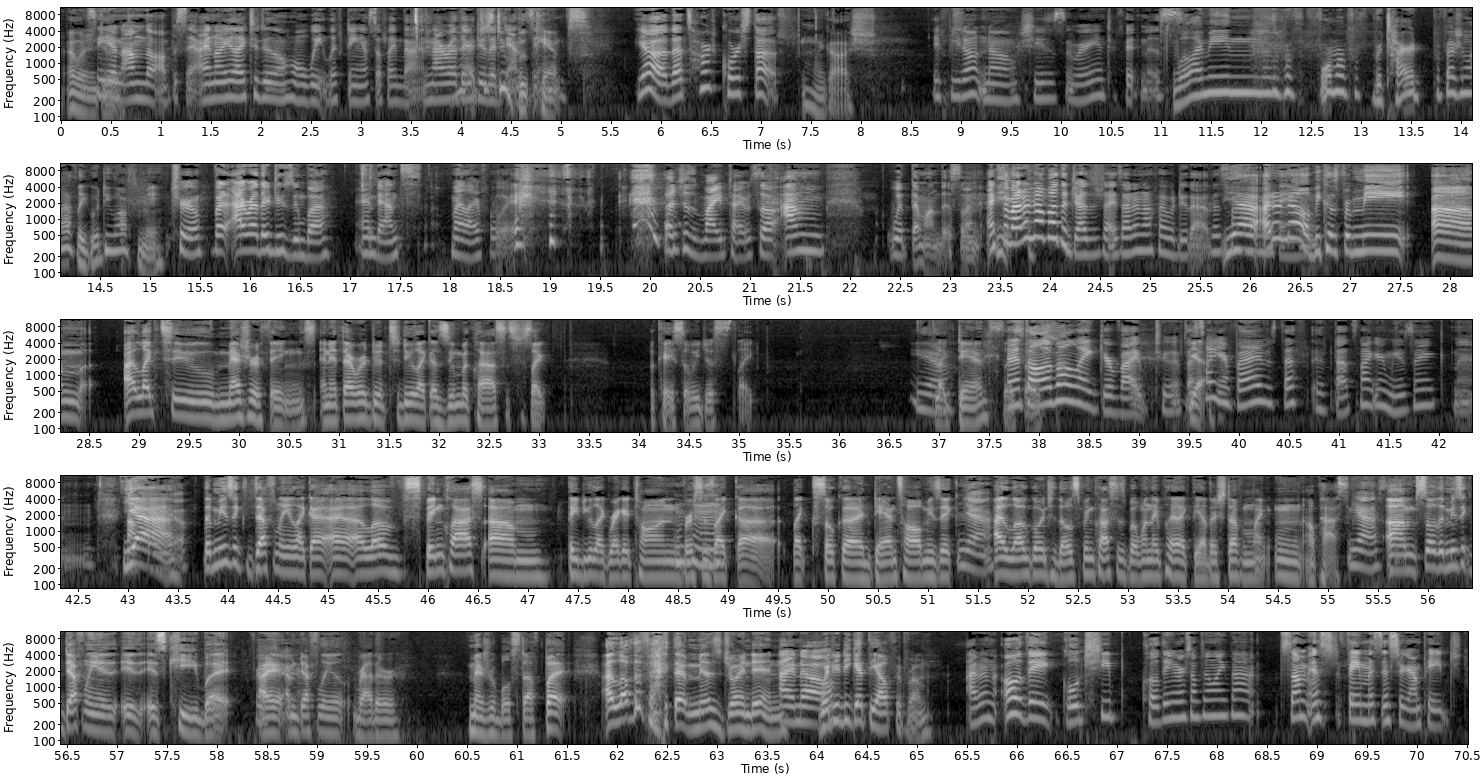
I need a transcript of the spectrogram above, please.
I wouldn't See, do and. I'm the opposite. I know you like to do the whole weightlifting and stuff like that, and I rather Yeah, do just the do dancing. boot camps. Yeah, that's hardcore stuff. Oh my gosh. If you don't know, she's very into fitness. Well, I mean, as a pro- former pro- retired professional athlete, what do you want from me? True, but I rather do Zumba and dance my life away. That's just my type. So I'm with them on this one. Except I don't know about the jazzercise. I don't know if I would do that. That's Yeah, I don't know because for me, um, I like to measure things, and if I were to, to do like a Zumba class, it's just like, okay, so we just like yeah. like dance, and it's all about like your vibe too. If that's Yeah. not your vibe, if that's, if that's not your music, then it's not for yeah, the music's definitely like I, I, I love spin class. Um, they do like reggaeton versus like uh like soca and dance hall music. Mm-hmm. Yeah. I love going to those spin classes, but when they play like the other stuff, I'm like, mm, I'll pass. Yeah, so- Um, so the music definitely is is, is key, but I, sure. I'm definitely rather measurable stuff. But I love the fact that Miz joined in. I know. Where did he get the outfit from? I don't know. Oh, they gold sheep clothing or something like that. Some inst- famous Instagram page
